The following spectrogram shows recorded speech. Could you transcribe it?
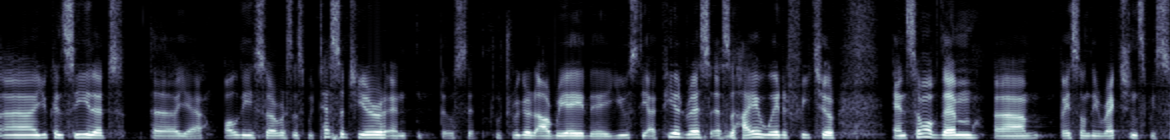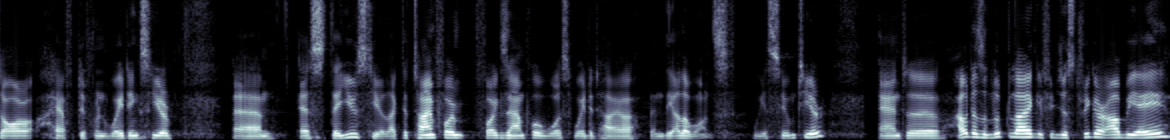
uh, you can see that uh, yeah, all these services we tested here and those that who triggered RBA, they use the IP address as a higher weighted feature. And some of them, um, based on the directions we saw, have different weightings here um, as they used here. Like the time, for, for example, was weighted higher than the other ones we assumed here. And uh, how does it look like if you just trigger RBA?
